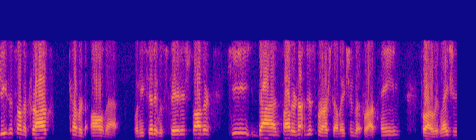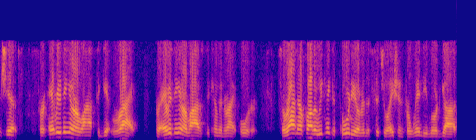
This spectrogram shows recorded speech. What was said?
Jesus on the cross covered all that. When he said it was finished, Father, he died, Father, not just for our salvation, but for our pain, for our relationships. for everything in our life to get right, for everything in our lives to come in right order. So right now, Father, we take authority over this situation for Wendy, Lord God.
